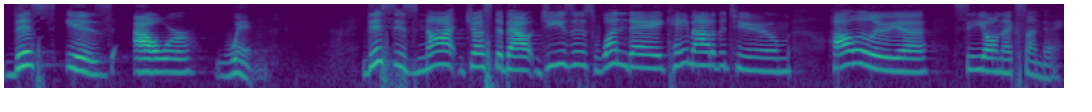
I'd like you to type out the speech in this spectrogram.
this is our win. This is not just about Jesus one day came out of the tomb. Hallelujah. See y'all next Sunday.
